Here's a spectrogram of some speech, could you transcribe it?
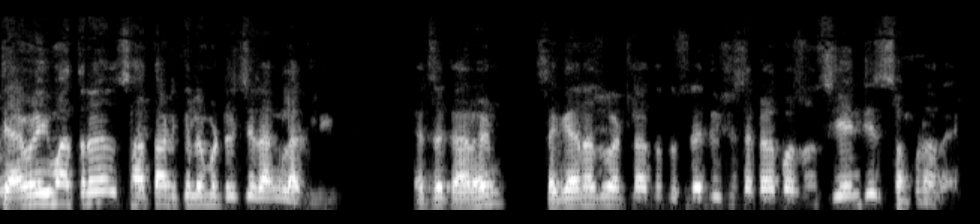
त्यावेळी मात्र सात आठ किलोमीटरची रांग लागली. याचं कारण सगळ्यांनाच वाटलं आता दुसऱ्या दिवशी सकाळपासून सीएनजीच संपणार आहे.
